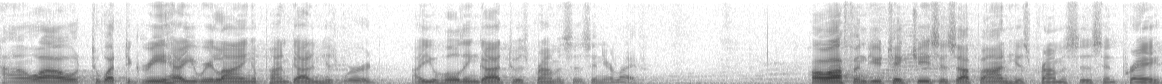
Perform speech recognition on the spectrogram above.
how, to what degree, are you relying upon God and His Word? Are you holding God to His promises in your life? How often do you take Jesus up on His promises and pray?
